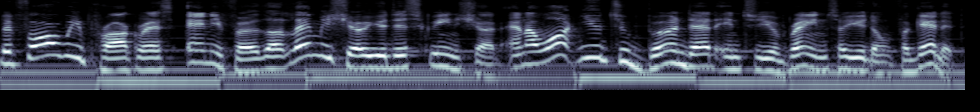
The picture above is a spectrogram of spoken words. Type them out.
Before we progress any further, let me show you this screenshot, and I want you to burn that into your brain so you don't forget it.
